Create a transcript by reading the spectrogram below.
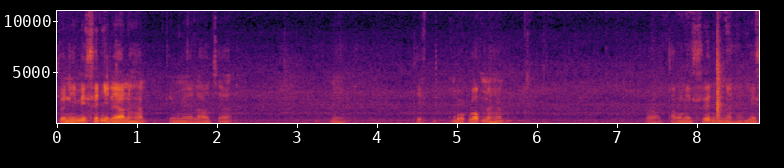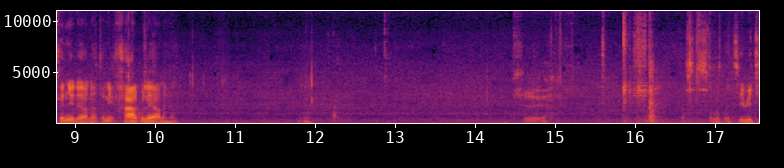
ตัวนี้ไม่ขึ้นอยู่แล้วนะครับ ถึงแม้เราจะนี่บวกลบนะครับ ก็ต้องไม่ขึ้นนะครับไม่ขึ้นอยู่แล้วนะตอนนี้ขาดไปแล้วนะครับ โอเคสรุป GBT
